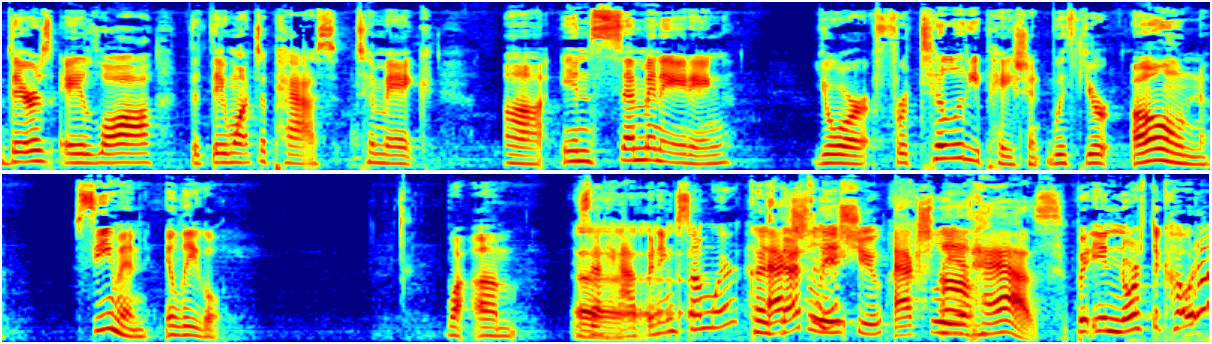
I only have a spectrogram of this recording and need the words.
there's a law that they want to pass to make uh, inseminating your fertility patient with your own semen illegal. Wha- Um, Is that happening somewhere? Because that's an issue. Actually, Um, it has. But in North Dakota,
